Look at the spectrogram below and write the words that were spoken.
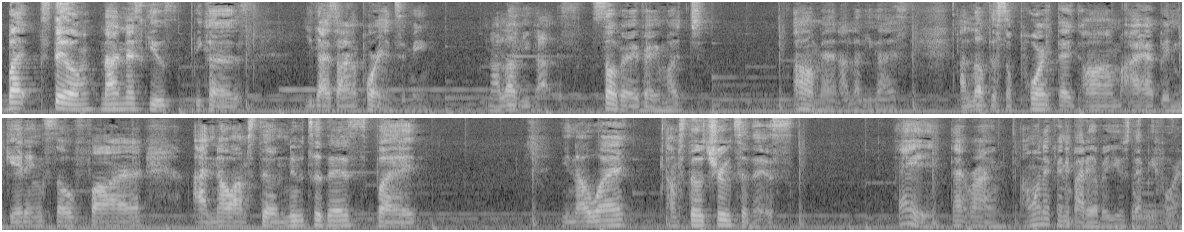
but still, not an excuse because you guys are important to me, and I love you guys so very, very much. Oh man, I love you guys. I love the support that um, I have been getting so far. I know I'm still new to this, but you know what? I'm still true to this. Hey, that rhymed. I wonder if anybody ever used that before.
